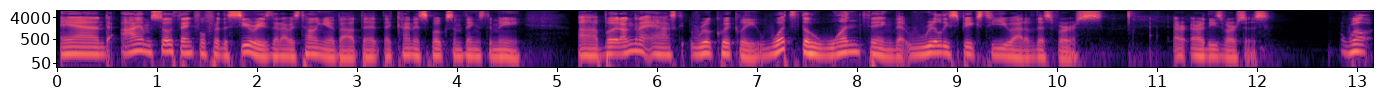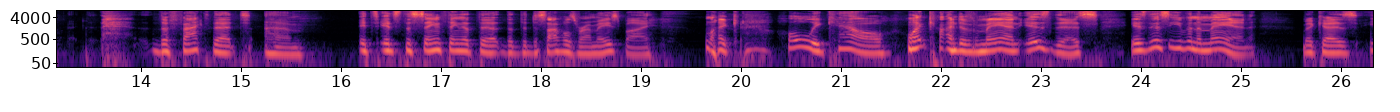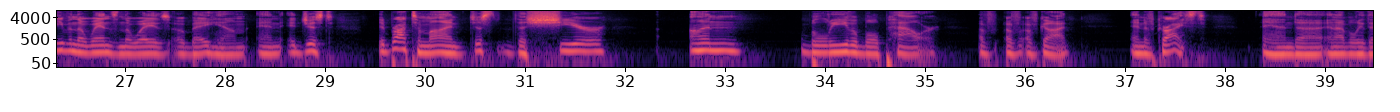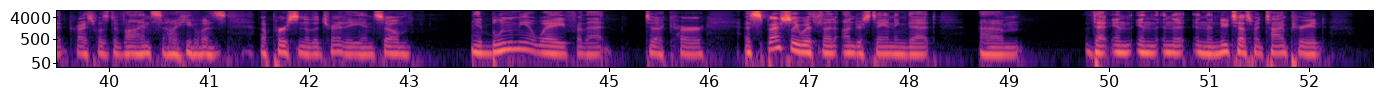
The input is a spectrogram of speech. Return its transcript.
And I am so thankful for the series that I was telling you about that that kind of spoke some things to me. Uh, but I'm going to ask real quickly, what's the one thing that really speaks to you out of this verse, or, these verses? Well, the fact that um, it's it's the same thing that the that the disciples were amazed by, like, holy cow, what kind of man is this? Is this even a man? Because even the winds and the waves obey him, and it just it brought to mind just the sheer unbelievable power of, of, of God and of Christ and uh, and I believe that Christ was divine, so he was a person of the Trinity, and so it blew me away for that to occur, especially with the understanding that um, that in, in in the in the New Testament time period,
